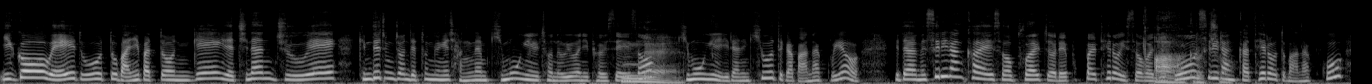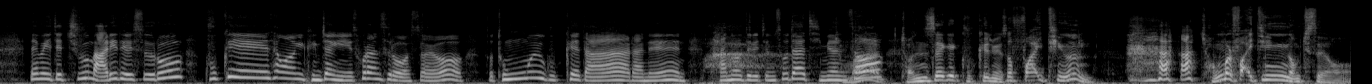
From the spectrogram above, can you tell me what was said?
이거 외에도 또 많이 봤던 게 지난주에 김대중 전 대통령의 장남 김홍일 전 의원이 별세해서 네. 김홍일이라는 키워드가 많았고요. 그다음에 스리랑카에서 부활절에 폭발 테러 있어가지고 아, 그렇죠. 스리랑카 테러도 많았고 그다음에 이제 주 말이 될수록 국회 상황이 굉장히 소란스러웠어요. 동물 국회다라는 단어들이 좀 쏟아지면서 전 세계 국회 중에서 파이팅은 정말 파이팅 넘치세요.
